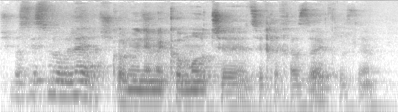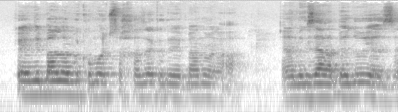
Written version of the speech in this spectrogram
יש בסיס מעולה. לשם. מיני מקומות שצריך לחזק וזה. כן, דיברנו על מקומות שצריך לחזק, דיברנו על, המגזר הבדואי, אז.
